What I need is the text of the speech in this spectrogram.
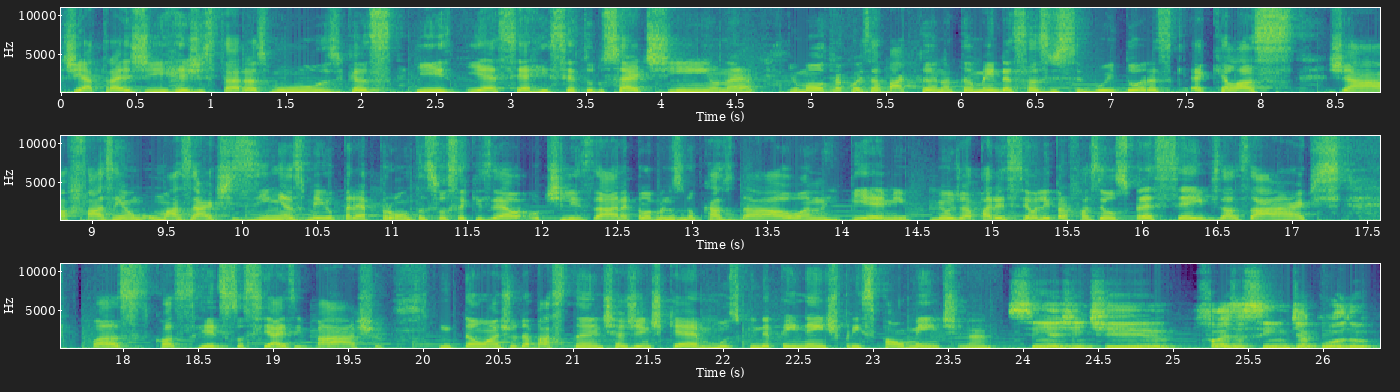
de ir atrás de registrar as músicas e, SRC tudo certinho, né? E uma outra coisa bacana também dessas distribuidoras é que elas já fazem umas artezinhas meio pré-prontas se você quiser utilizar, né? Pelo menos no caso da One RPM. Meu já apareceu ali para fazer os pré-saves, as artes com as, com as redes sociais embaixo. Então ajuda bastante a gente que é músico independente, principalmente, né? Sim, a gente faz assim, de acordo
